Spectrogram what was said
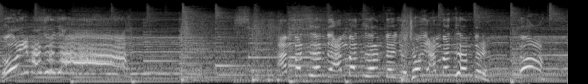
너희 맞아서 안 받은 사람들 안 받은 사람들 해줘. 저기 안 받은 사람들. 어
